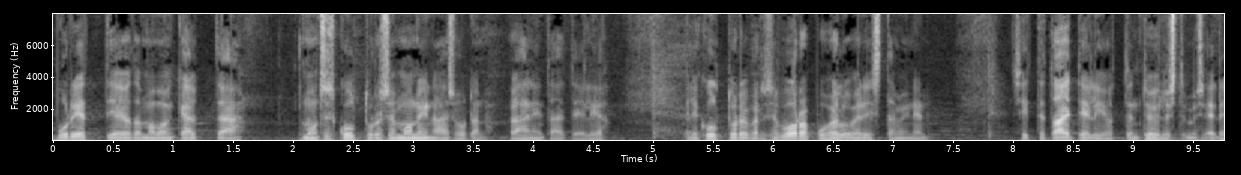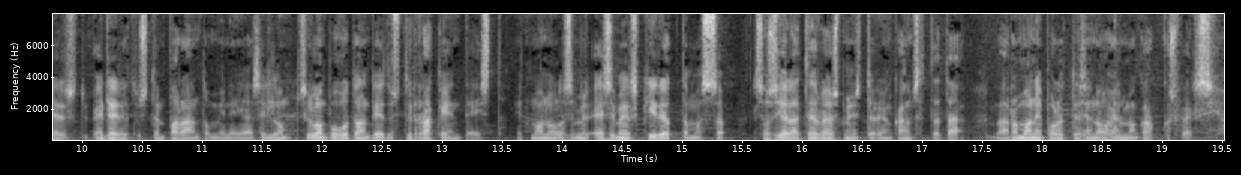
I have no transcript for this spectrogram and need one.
budjettia, jota mä voin käyttää. Mä oon siis kulttuurisen moninaisuuden äänintaiteilija. Eli kulttuurivälisen vuoropuhelun edistäminen – sitten taiteilijoiden työllistymisedellytysten parantuminen ja silloin, silloin puhutaan tietysti rakenteista. Et mä oon ollut esimerkiksi kirjoittamassa sosiaali- ja terveysministeriön kanssa tätä romanipoliittisen ohjelman kakkosversio,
